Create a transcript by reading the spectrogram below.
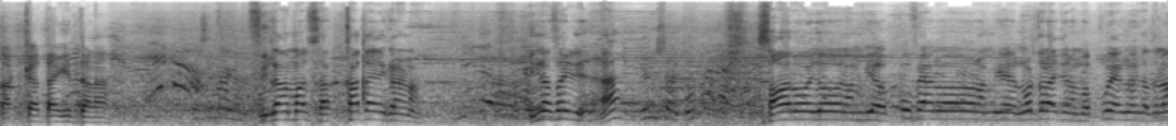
ಸಖತ್ತಾಗಿತ್ತಣ್ಣ ಫಿಲಮ್ ಸಖತ್ತಾಗಿದೆ ಕಾರಣ ಇನ್ನ ಸೈಡ್ ಸಾರು ಇದು ನಮಗೆ ಅಪ್ಪು ಫ್ಯಾನು ನಮಗೆ ನೋಡ್ತಾ ಇದ್ದೀವಿ ನಮ್ಮ ಅಪ್ಪು ಹೆಂಗೆ ಅದನ್ನ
